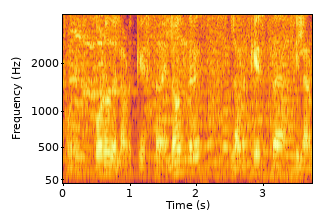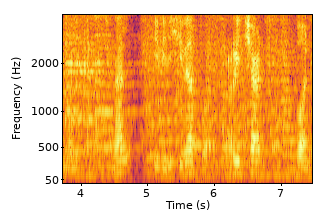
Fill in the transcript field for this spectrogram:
por el coro de la Orquesta de Londres, la Orquesta Filarmónica Nacional y dirigida por Richard Bonny.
